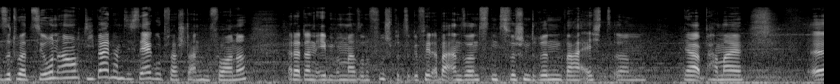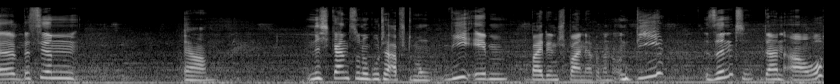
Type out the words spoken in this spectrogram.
Situationen auch. Die beiden haben sich sehr gut verstanden vorne. Da hat dann eben immer so eine Fußspitze gefehlt, aber ansonsten zwischendrin war echt ähm, ja, ein paar Mal ein äh, bisschen ja, nicht ganz so eine gute Abstimmung, wie eben bei den Spanierinnen. Und die sind dann auch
